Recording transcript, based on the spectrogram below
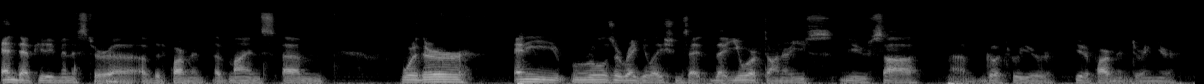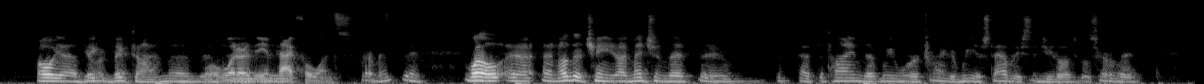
and deputy minister uh, of the Department of Mines, um, were there any rules or regulations that, that you worked on or you you saw um, go through your, your department during your Oh yeah, Your big big time. Uh, the- well, what are the the- impactful ones? Uh, well, uh, another change, I mentioned that uh, at the time that we were trying to reestablish the geological survey,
